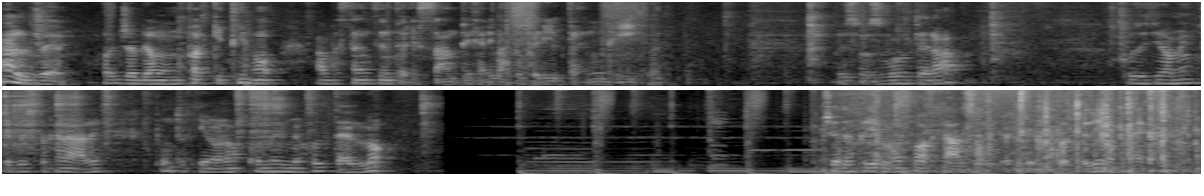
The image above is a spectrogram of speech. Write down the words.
Salve, oggi abbiamo un pacchettino abbastanza interessante che è arrivato per il Prime Day. Questo svolterà positivamente questo canale, appunto che io non ho con me il mio coltello. C'è da aprirlo un po' a caso perché il coltellino è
